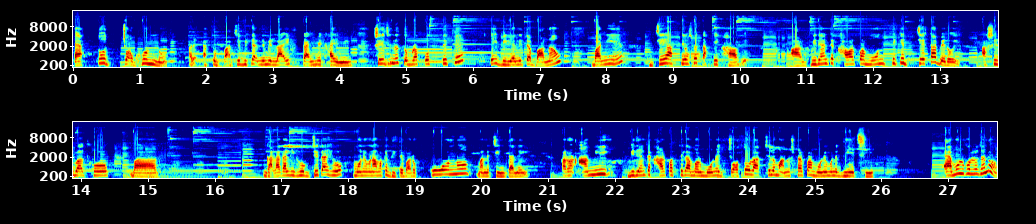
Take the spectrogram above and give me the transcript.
এত জঘন্য আর এত বাজে বিরিয়ানি আমি লাইফ টাইমে খাইনি। সেই জন্য তোমরা প্রত্যেকে এই বিরিয়ানিটা বানাও, বানিয়ে যে আত্মীয় আসবে তাকে খাওয়াবে। আর বিরিয়ানিটা খাওয়ার পর মন থেকে যেটা বেরোয়, আশীর্বাদ হোক বা গালাগালি হোক, যেটাই হোক, মনে মনে আমাকে দিতে পারো, কোনো মানে চিন্তা নেই। কারণ আমি বিরিয়ানিটা খাওয়ার পর থেকে আমার মনে যত রাগ ছিল মানুষটার পর মনে মনে দিয়েছি। এমন হলো জানো?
